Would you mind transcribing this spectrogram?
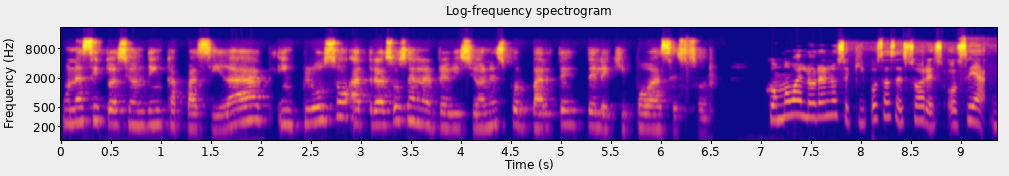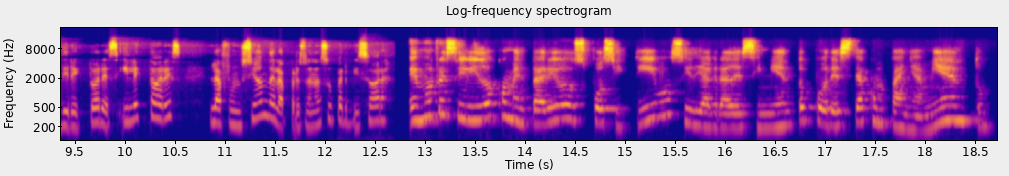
una situación de incapacidad, incluso atrasos en las revisiones por parte del equipo asesor. ¿Cómo valoran los equipos asesores, o sea, directores y lectores, la función de la persona supervisora? Hemos recibido comentarios positivos y de agradecimiento por este acompañamiento.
